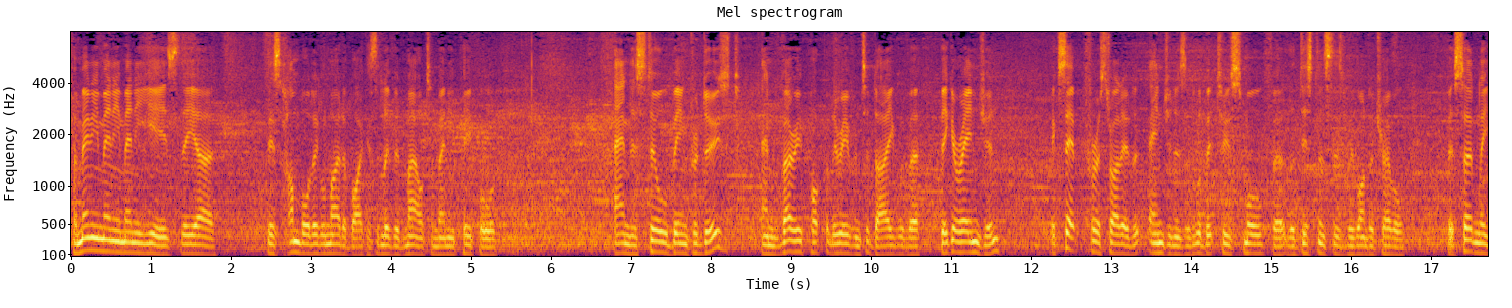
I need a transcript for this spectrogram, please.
for many, many, many years, the uh, this humble little motorbike has delivered mail to many people and is still being produced and very popular even today with a bigger engine. Except for Australia, the engine is a little bit too small for the distances we want to travel. But certainly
